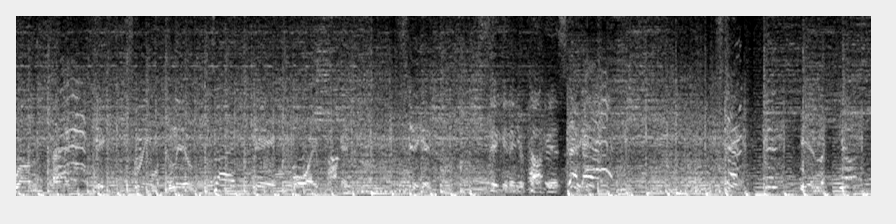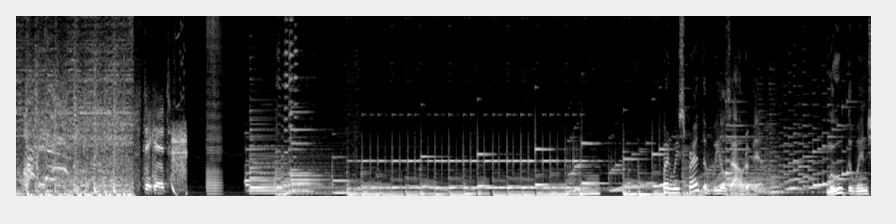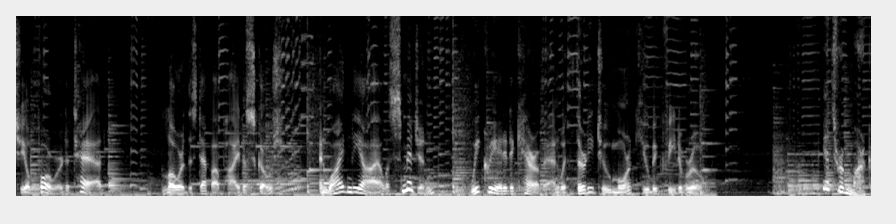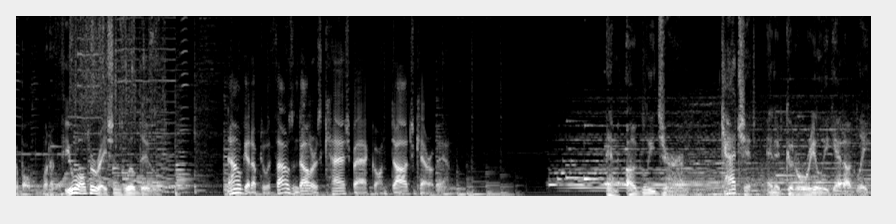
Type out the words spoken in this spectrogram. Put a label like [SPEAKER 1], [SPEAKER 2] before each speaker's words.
[SPEAKER 1] run, panic, kick, scream, live.
[SPEAKER 2] Time.
[SPEAKER 1] Game Boy Pocket. Stick it.
[SPEAKER 3] Stick it in your pocket.
[SPEAKER 1] Stick it.
[SPEAKER 3] Stick it
[SPEAKER 1] In
[SPEAKER 3] your pocket.
[SPEAKER 1] Stick it.
[SPEAKER 4] When we spread the wheels out a bit, move the windshield forward a tad, lowered the step-up height a skosh, and widened the aisle a smidgen, we created a caravan with 32 more cubic feet of room. It's remarkable what a few alterations will do. Now get up to $1,000 cash back on Dodge Caravan.
[SPEAKER 5] An ugly germ. Catch it, and it could really get ugly.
